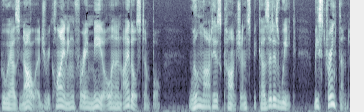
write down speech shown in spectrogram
who has knowledge, reclining for a meal in an idol's temple, Will not his conscience, because it is weak, be strengthened,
